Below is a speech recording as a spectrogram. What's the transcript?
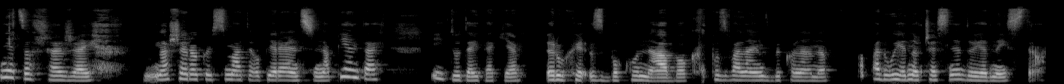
nieco szerzej, na szerokość maty opierając się na piętach i tutaj takie ruchy z boku na bok, pozwalając by kolana opadły jednocześnie do jednej strony.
